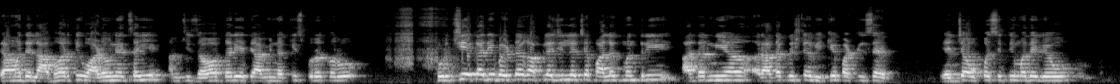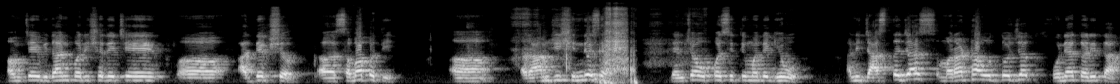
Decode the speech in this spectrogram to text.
त्यामध्ये लाभार्थी वाढवण्याचाही आमची जबाबदारी आहे ते आम्ही नक्कीच पुरं करू. पुढची एखादी बैठक आपल्या जिल्ह्याचे पालकमंत्री आदरणीय राधाकृष्ण विखे पाटील साहेब यांच्या उपस्थितीमध्ये घेऊ. आमचे विधान परिषदेचे अध्यक्ष सभापती रामजी शिंदे साहेब यांच्या उपस्थितीमध्ये घेऊ. आणि जास्तीत जास्त मराठा उद्योजक होण्याकरिता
